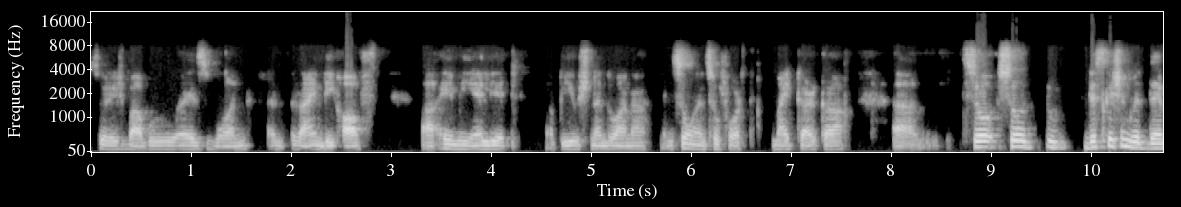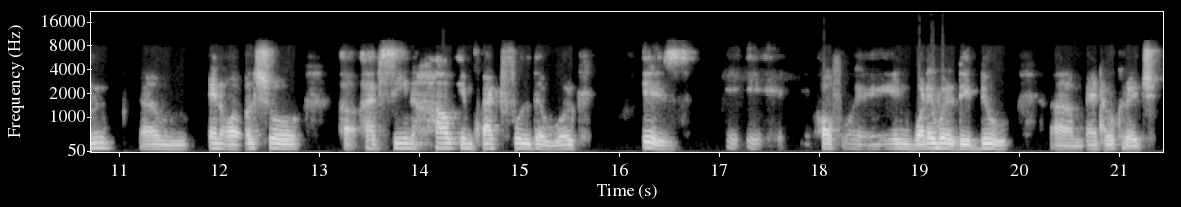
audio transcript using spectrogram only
Suresh Babu is one, and Ryan Dehoff, uh, Amy Elliott, Piyush Nandwana, and so on and so forth. Mike Kirka. Um, so so discussion with them um, and also uh, I've seen how impactful the work is of in whatever they do um, at Oak Ridge.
